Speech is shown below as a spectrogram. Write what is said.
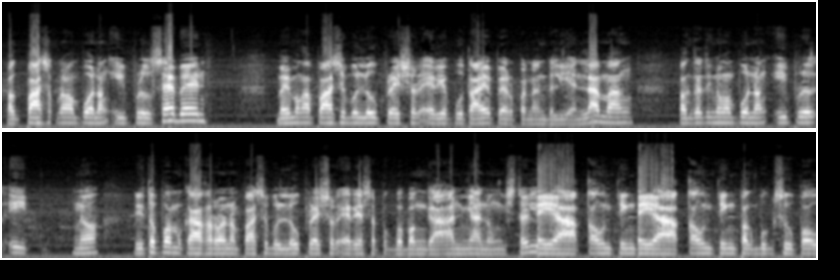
Pagpasok naman po ng April 7, may mga possible low pressure area po tayo pero panandalian lamang. Pagdating naman po ng April 8, no? Dito po magkakaroon ng possible low pressure area sa pagbabanggaan nga nung easterly. Kaya counting, kaya counting pagbugso pa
